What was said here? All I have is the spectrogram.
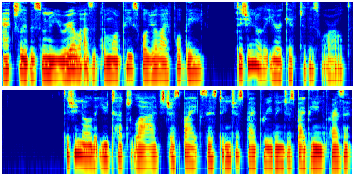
Actually, the sooner you realize it, the more peaceful your life will be. Did you know that you're a gift to this world? Did you know that you touch lives just by existing, just by breathing, just by being present?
